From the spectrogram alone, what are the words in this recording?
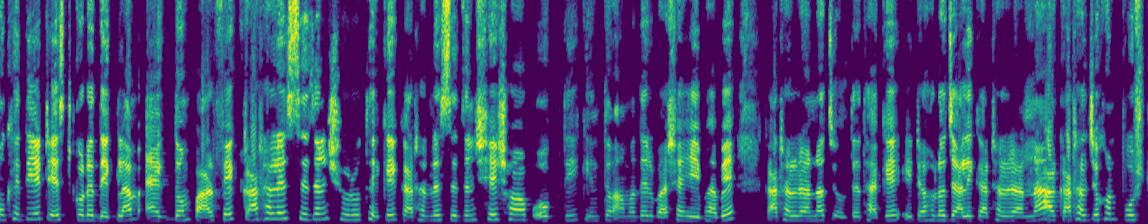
মুখে দিয়ে টেস্ট করে দেখলাম, একদম পারফেক্ট। কাঁঠালের সিজন শুরু থেকে, কাঁঠালের সিজন শেষ হওয়া অবধি কিন্তু আমাদের বাসায় এইভাবে কাঁঠাল রান্না চলতে থাকে। এটা হলো জালি কাঁঠাল রান্না। আর কাঁঠাল যখন পুষ্ট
